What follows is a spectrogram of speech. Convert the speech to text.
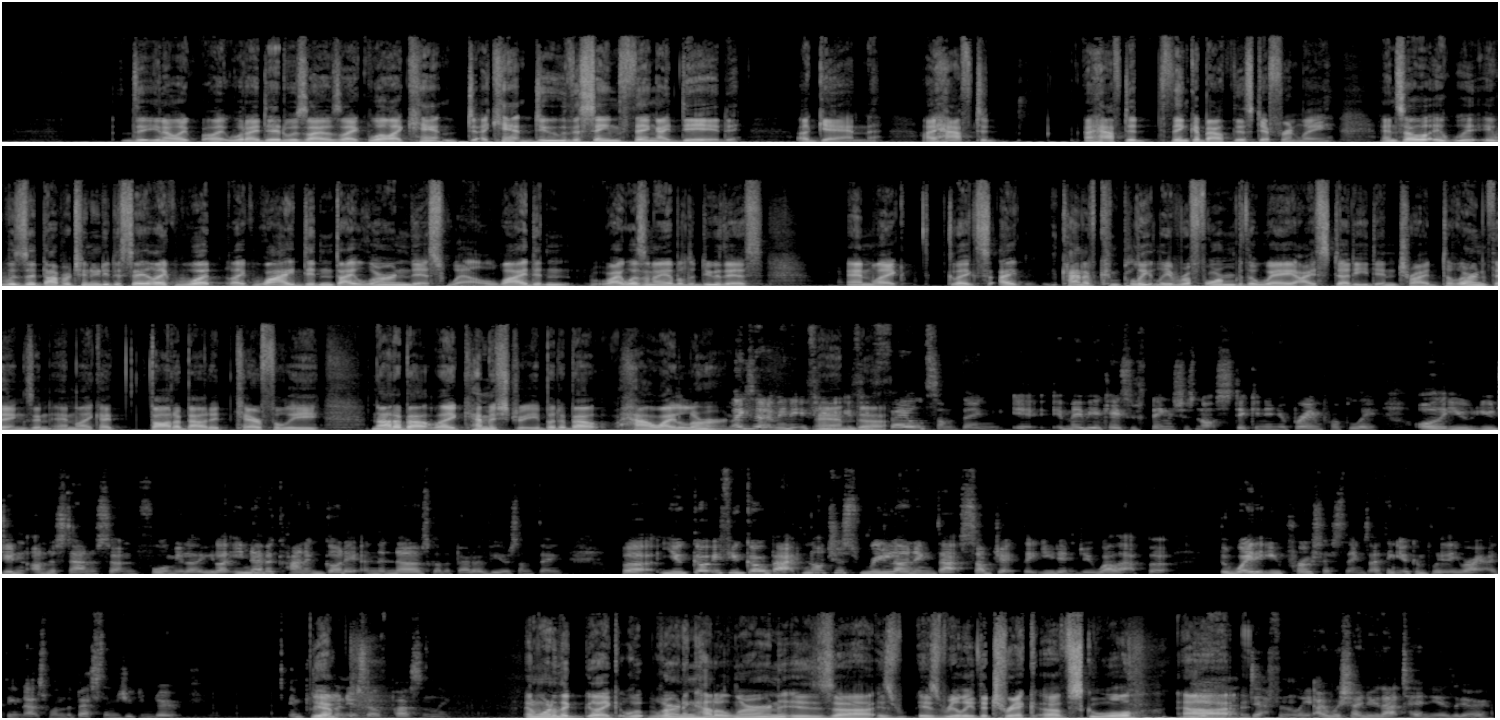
the you know like, like what I did was I was like, well, I can't I can't do the same thing I did again. I have to I have to think about this differently. And so it it was an opportunity to say like what like why didn't I learn this well? Why didn't why wasn't I able to do this? and like like I kind of completely reformed the way I studied and tried to learn things and, and like I thought about it carefully not about like chemistry but about how I learn Like I said, I mean, if you, And, if you uh, failed something, it, it may be a case of things just not sticking in your brain properly, or that you, you didn't understand a certain formula. You like you never kind of got it, and the nerves got the better of you or something. But you go if you go back, not just relearning that subject that you didn't do well at, but the way that you process things. I think you're completely right. I think that's one of the best things you can do. Improve Yeah. on yourself personally. and one of the like w- learning how to learn is uh is is really the trick of school uh yeah, definitely. I wish I knew that ten years ago.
